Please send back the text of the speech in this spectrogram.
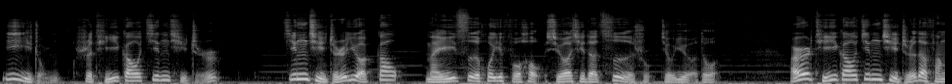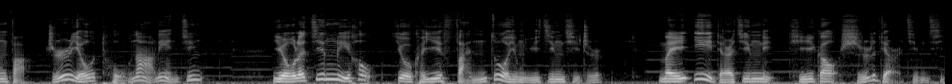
一种是提高精气值，精气值越高，每次恢复后学习的次数就越多。而提高精气值的方法只有吐纳炼精，有了精力后就可以反作用于精气值，每一点精力提高十点精气。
